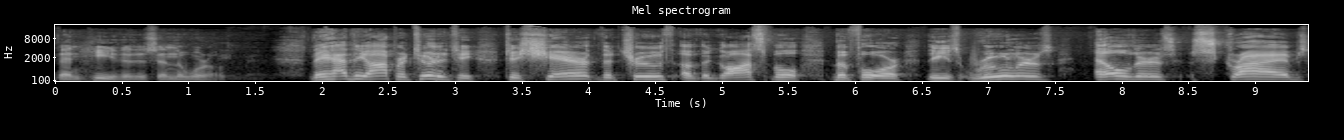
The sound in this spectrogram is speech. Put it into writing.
than He that is in the world. They had the opportunity to share the truth of the gospel before these rulers elders, scribes,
